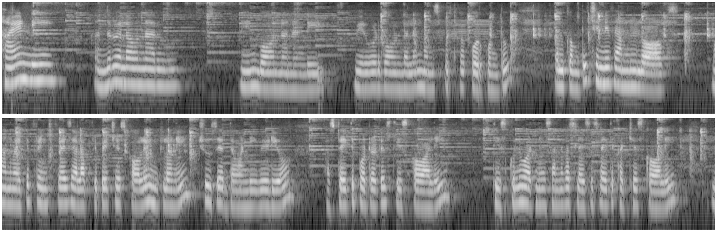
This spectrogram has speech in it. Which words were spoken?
హాయ్ అండి. అందరూ ఎలా ఉన్నారు? నేను బాగున్నానండి. మీరు కూడా బాగుండాలని మనస్ఫూర్తిగా కోరుకుంటూ welcome to Chinni family vlogs మనమైతే ఫ్రెంచ్ ఫ్రైస్ ఎలా ప్రిపేర్ చేసుకోవాలో ఇంట్లోనే చూసేద్దామండి ఈ వీడియో. ఫస్ట్ అయితే పొటాటోస్ తీసుకోవాలి. తీసుకుని వాటిని సన్నగా స్లైసెస్లో అయితే కట్ చేసుకోవాలి. ఈ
